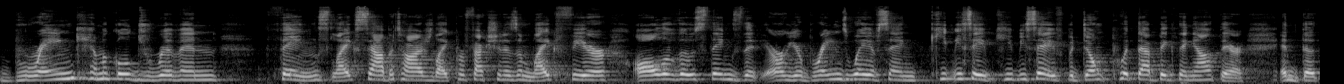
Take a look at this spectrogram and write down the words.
brain chemical driven things like sabotage, like perfectionism, like fear, all of those things that are your brain's way of saying, keep me safe, keep me safe, but don't put that big thing out there. And the,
